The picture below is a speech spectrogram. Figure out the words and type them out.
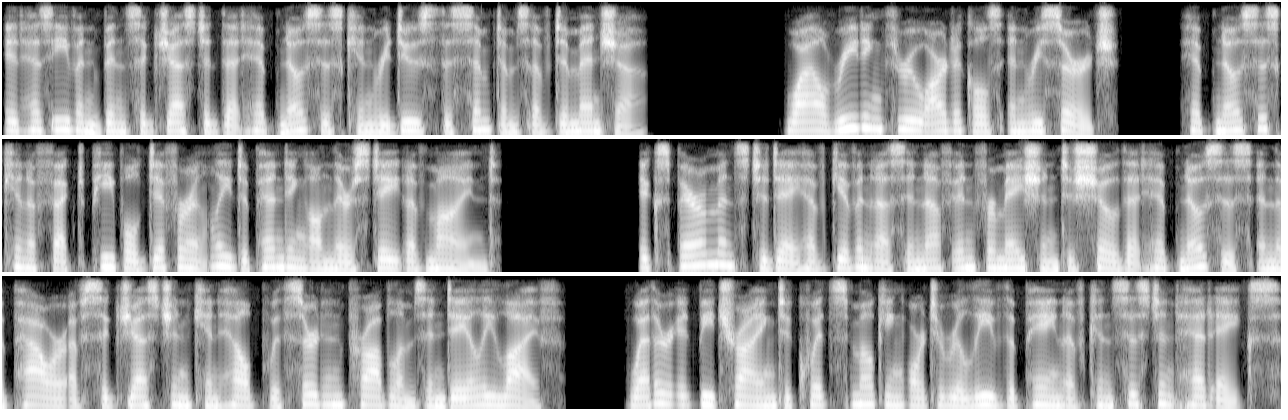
It has even been suggested that hypnosis can reduce the symptoms of dementia. While reading through articles and research, hypnosis can affect people differently depending on their state of mind. Experiments today have given us enough information to show that hypnosis and the power of suggestion can help with certain problems in daily life, whether it be trying to quit smoking or to relieve the pain of consistent headaches.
